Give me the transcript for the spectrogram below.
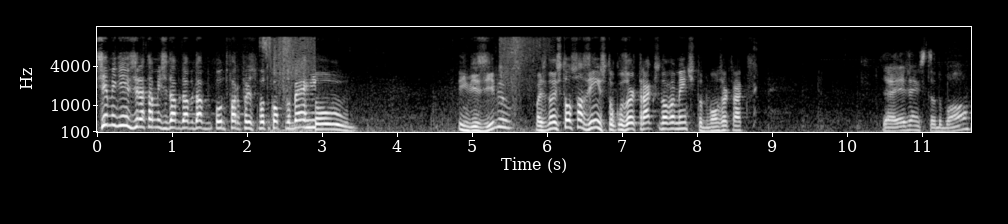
Sim, amiguinhos, diretamente www.farofreios.com.br Estou invisível, mas não estou sozinho, estou com os Ortrax novamente. Tudo bom, Ortrax? E aí, gente, tudo bom?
